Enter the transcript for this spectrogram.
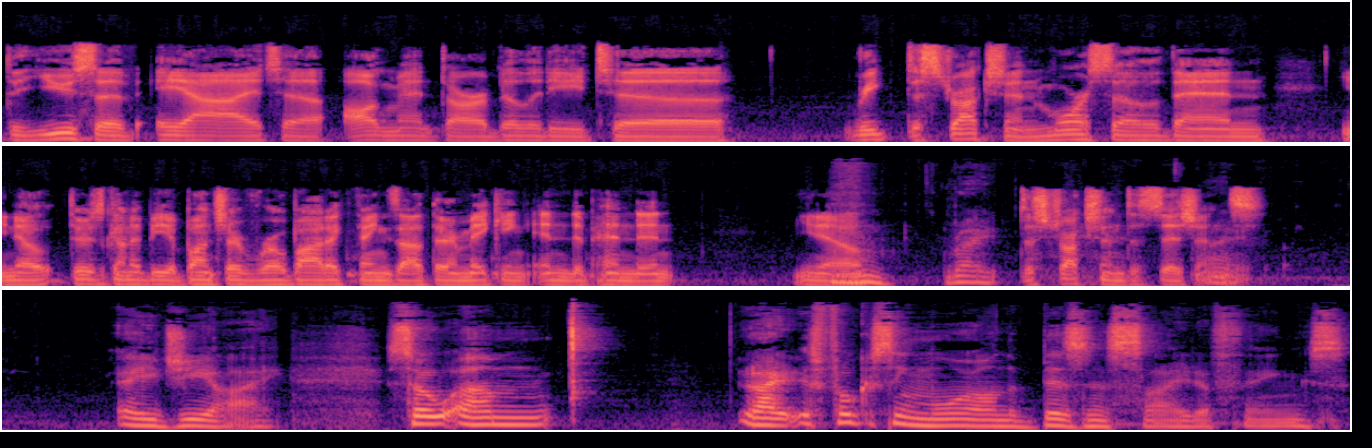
the use of AI to augment our ability to wreak destruction more so than you know there's going to be a bunch of robotic things out there making independent you know mm, right. destruction decisions. Right. agi so um right it's focusing more on the business side of things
